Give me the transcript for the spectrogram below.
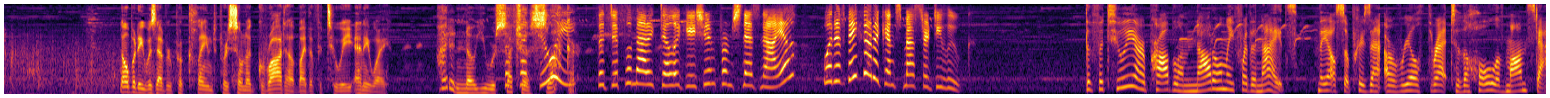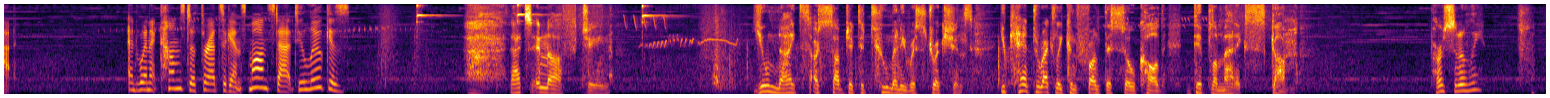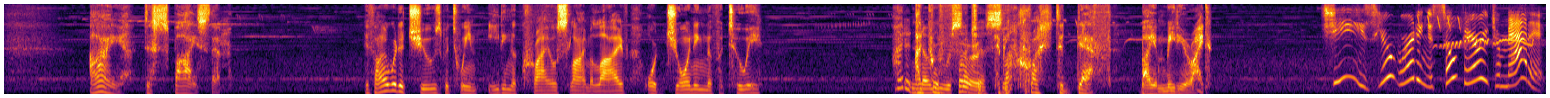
Nobody was ever proclaimed persona grata by the Fatui anyway. I didn't know you were such a slacker. The diplomatic delegation from Snezhnaya? What have they got against Master Diluc? The Fatui are a problem not only for the Knights, they also present a real threat to the whole of Mondstadt. And when it comes to threats against Mondstadt, Diluc is. That's enough, Jean. You knights are subject to too many restrictions. You can't directly confront this so-called diplomatic scum. Personally, I despise them. If I were to choose between eating a cryo slime alive or joining the Fatui, I didn't I'd know you were prefer such a to be crushed to death by a meteorite. Jeez, your wording is so very dramatic.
